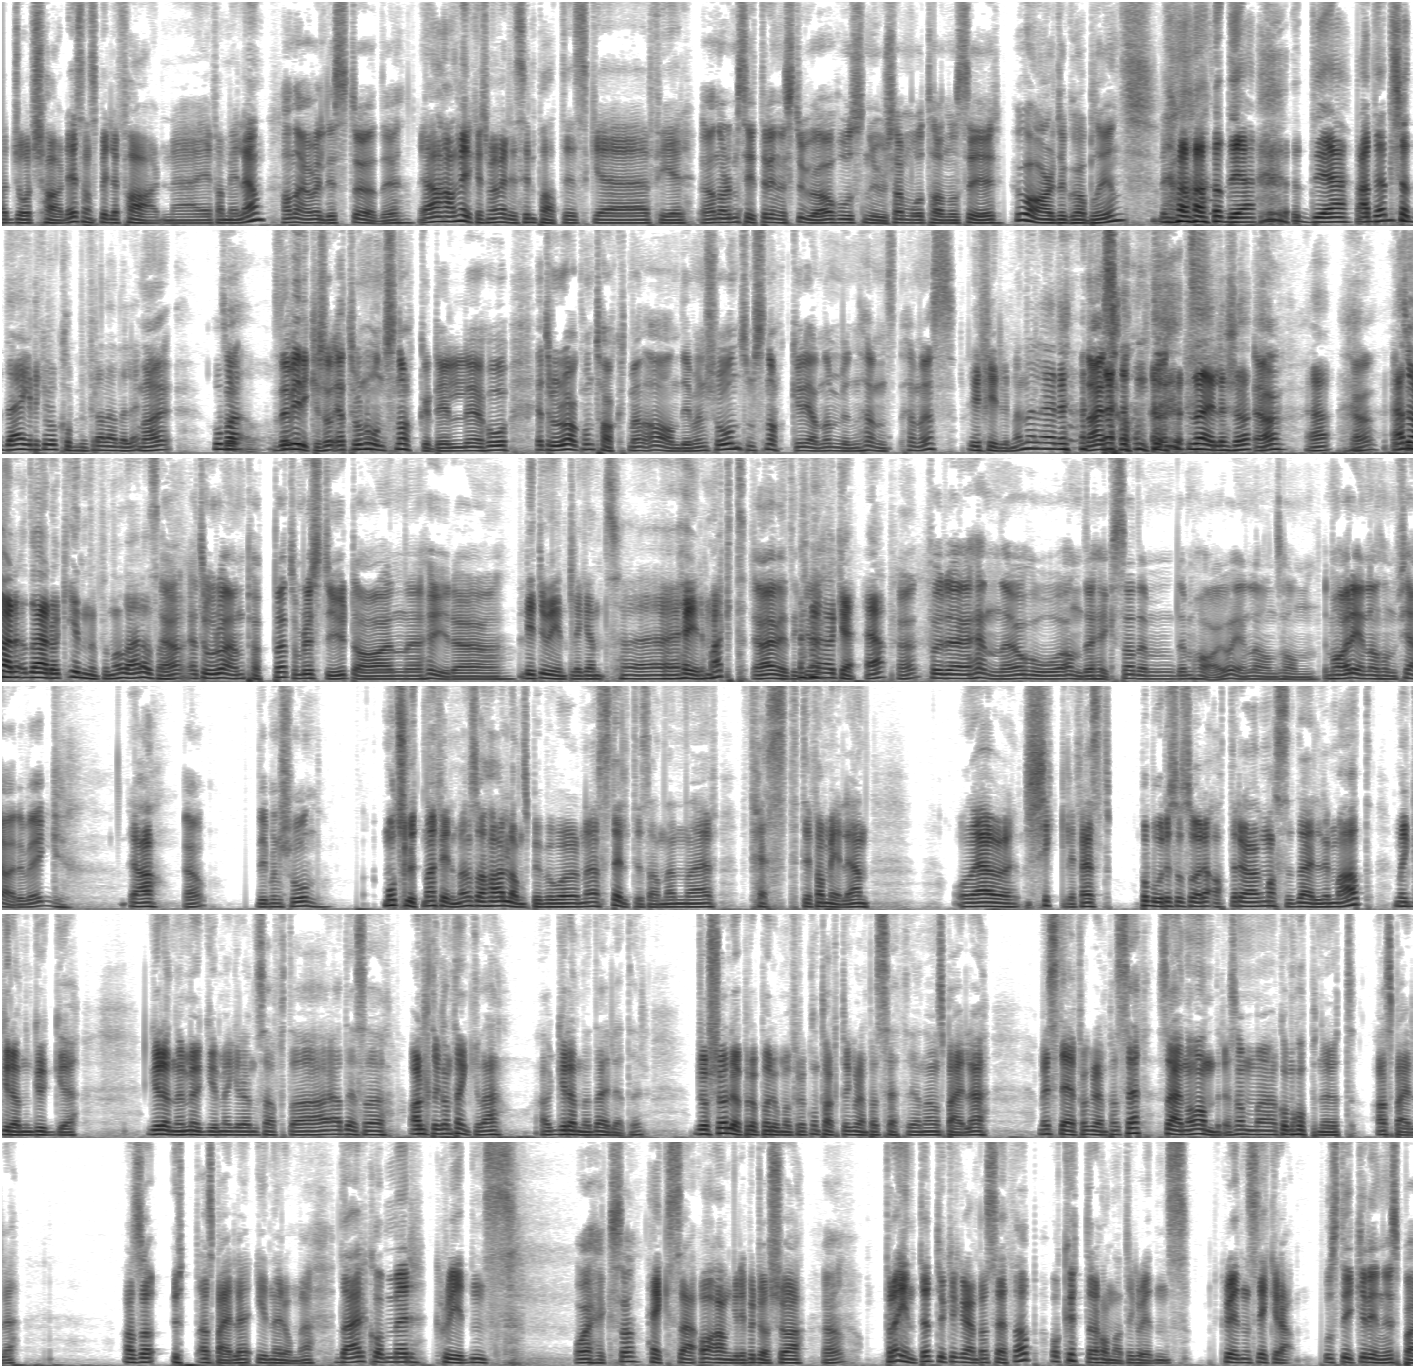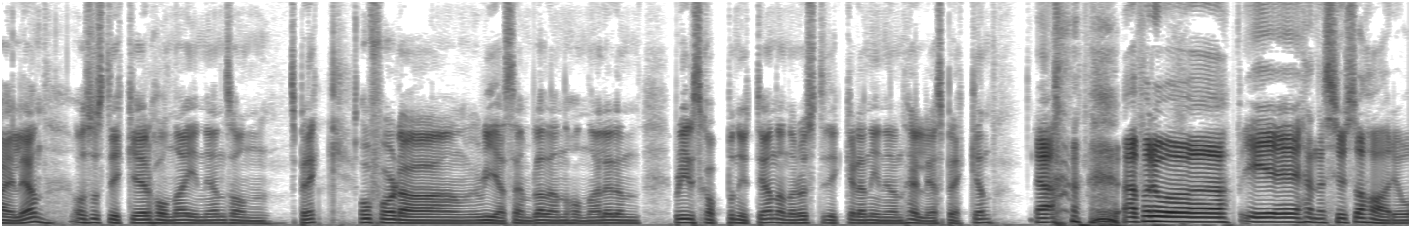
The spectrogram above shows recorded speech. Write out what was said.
George Hardy, som spiller faren eh, i familien. han er jo veldig stødig. Ja, Han virker som en veldig sympatisk uh, fyr. Ja, Når de sitter inne i stua, og hun snur seg mot han og sier 'Who are the goblins?' Ja, det, det Ja, Den skjønte jeg egentlig ikke hvor kommer fra, den heller. Nei. Ba- så det virker som Jeg tror noen snakker til eh, hun Jeg tror hun har kontakt med en annen dimensjon som snakker gjennom munnen hennes. I filmen, eller? Nei, sånn Så ellers så. Ja. Ja, ja. ja du, er, du er nok inne på noe der, altså. ja jeg tror hun er en puppet som blir styrt av en eh, høyere Litt uintelligent uh, høyremakt. Ja, jeg vet ikke. ok, ja. Ja, for uh, henne og hun andre heksa, dem, dem har jo en eller annen sånn De har en eller annen sånn fjerde vegg. ja. Ja. Dimensjon. Mot slutten av filmen så har landsbybeboerne stelt i stand en eh, fest til familien. Og det er jo skikkelig fest. På bordet så står det atter en gang masse deilig mat med grønn gugge. grønne mugger med grønn saft ja, alt du kan tenke deg av grønne deiligheter. Joshua løper opp på rommet for å kontakte Grandpa Seth gjennom speilet. Men i stedet for Grandpa Seth, så er det noen andre som eh, kommer hoppende ut av speilet. Altså ut av speilet, inn i rommet. Der kommer Creedence, Og heksa. heksa, og angriper Joshua. Ja. Fra intet dukker Grandpa Seth opp og kutter hånda til Creedence. Creedence stikker av. Hun stikker inn i speilet igjen, og så stikker hånda inn i en sånn sprekk. Og får da reassembla den hånda, eller den blir skapt på nytt igjen da når du stikker den inn i den hellige sprekken. Ja, ja for hun I hennes hus så har jo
